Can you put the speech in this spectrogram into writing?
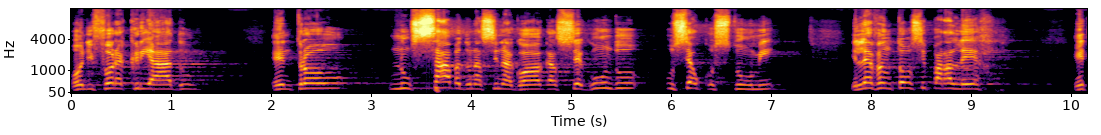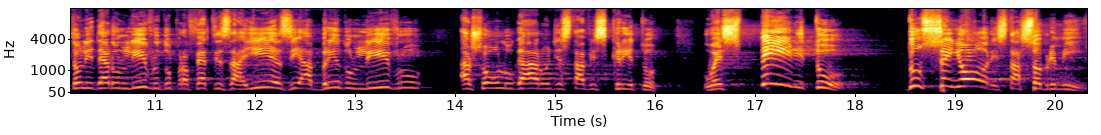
onde fora criado, entrou num sábado na sinagoga, segundo o seu costume, e levantou-se para ler. Então lhe deram o livro do profeta Isaías, e abrindo o livro, achou o lugar onde estava escrito: o Espírito do Senhor está sobre mim,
